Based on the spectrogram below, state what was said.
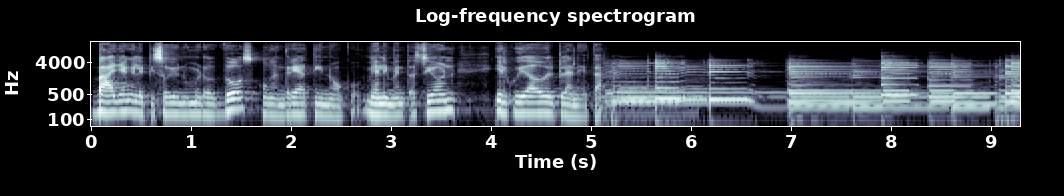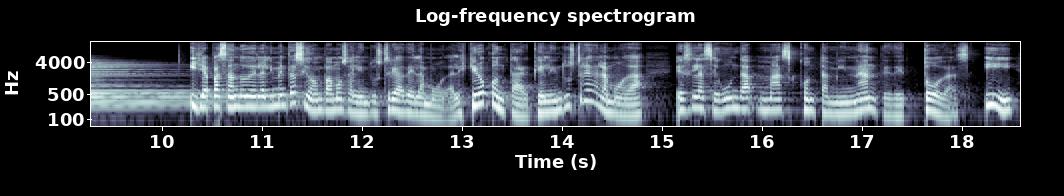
vayan al episodio número 2 con Andrea Tinoco, mi alimentación y el cuidado del planeta. Y ya pasando de la alimentación, vamos a la industria de la moda. Les quiero contar que la industria de la moda es la segunda más contaminante de todas y,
